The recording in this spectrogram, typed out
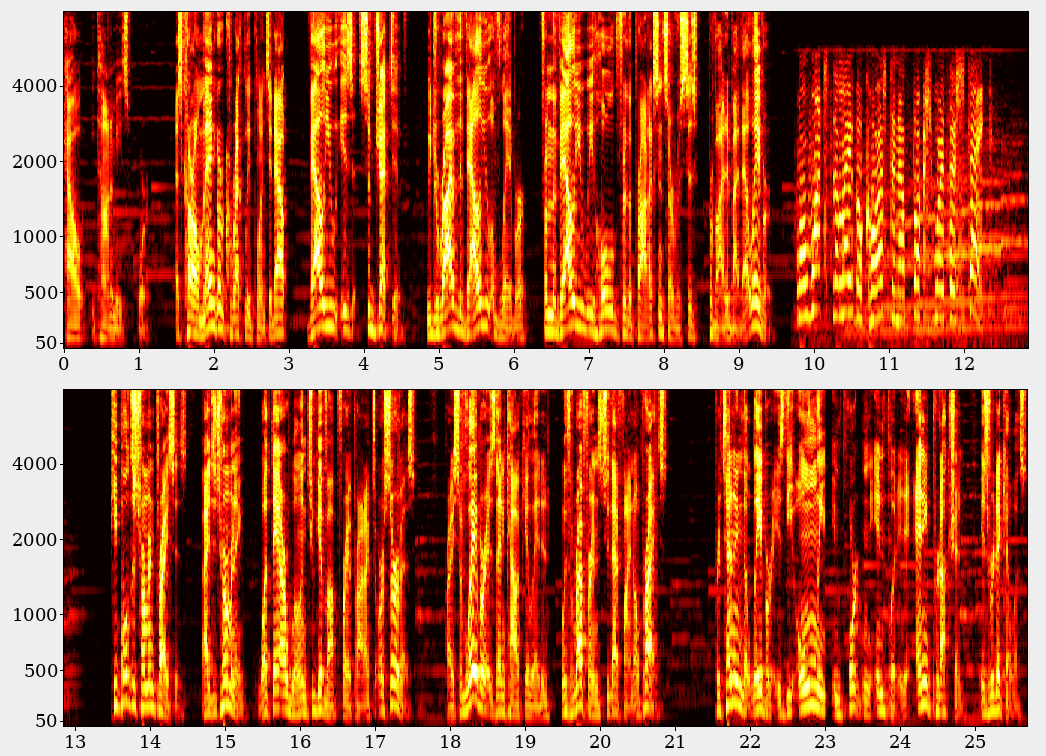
how economies work. As Carl Menger correctly pointed out, value is subjective. We derive the value of labor from the value we hold for the products and services provided by that labor. Well, what's the labor cost in a buck's worth of steak? People determine prices by determining what they are willing to give up for a product or service. Price of labor is then calculated with reference to that final price. Pretending that labor is the only important input in any production is ridiculous.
